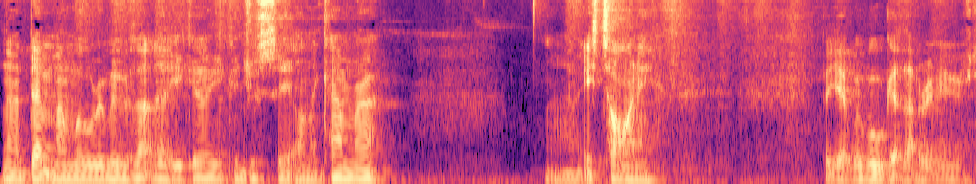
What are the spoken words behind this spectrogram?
now Dentman will remove that, there you go, you can just see it on the camera. Uh, it's tiny, but yeah, we will get that removed.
